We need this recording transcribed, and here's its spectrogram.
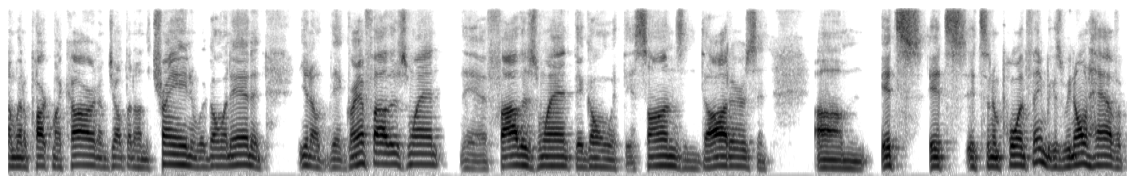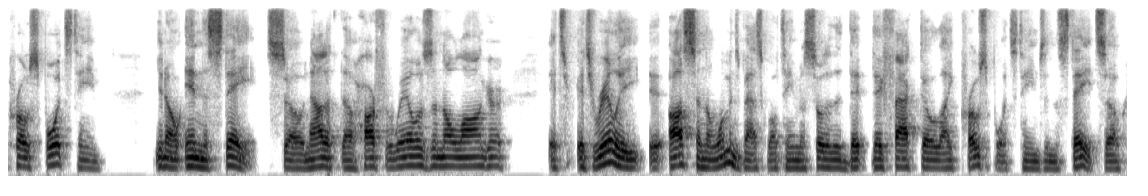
I'm going to park my car and I'm jumping on the train and we're going in and you know their grandfathers went, their fathers went, they're going with their sons and daughters and um, it's it's it's an important thing because we don't have a pro sports team, you know, in the state. So now that the Hartford Whalers are no longer, it's it's really us and the women's basketball team is sort of the de, de, facto like pro sports teams in the state. So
